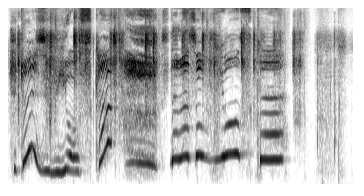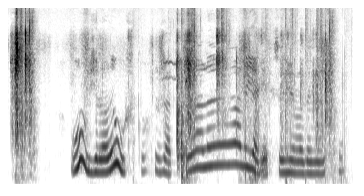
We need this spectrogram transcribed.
Czy to jest wioska? Znalazłam wioskę! Uuu, zielone łóżko. Rzadkie, ale, ale ja nie chcę zielonego łóżka.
